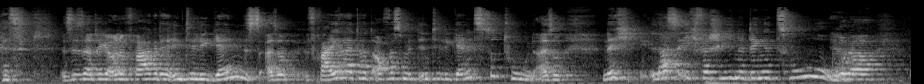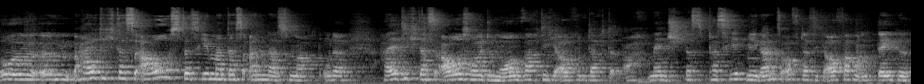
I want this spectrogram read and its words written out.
Es, ist natürlich auch eine Frage der Intelligenz. Also Freiheit hat auch was mit Intelligenz zu tun. Also nicht lasse ich verschiedene Dinge zu ja. oder äh, halte ich das aus, dass jemand das anders macht oder halte ich das aus. Heute Morgen wachte ich auf und dachte, ach Mensch, das passiert mir ganz oft, dass ich aufwache und denke,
